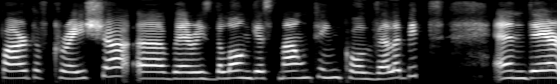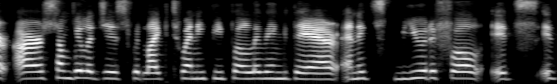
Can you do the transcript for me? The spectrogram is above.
part of Croatia, uh, where is the longest mountain called Velebit. And there are some villages with like 20 people living there, and it's beautiful. It's it,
